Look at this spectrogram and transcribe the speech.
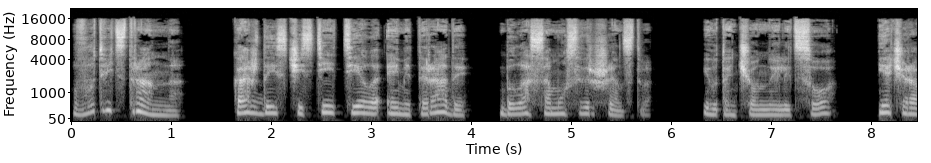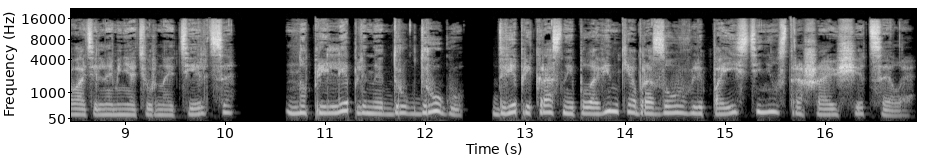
Вот ведь странно. Каждая из частей тела Эми Терады была само совершенство. И утонченное лицо, и очаровательное миниатюрное тельце, но прилепленные друг к другу две прекрасные половинки образовывали поистине устрашающее целое.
